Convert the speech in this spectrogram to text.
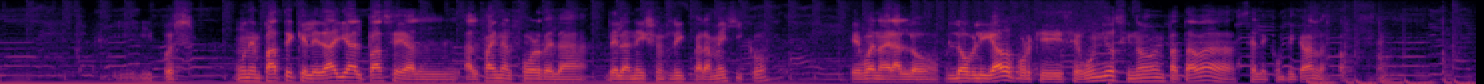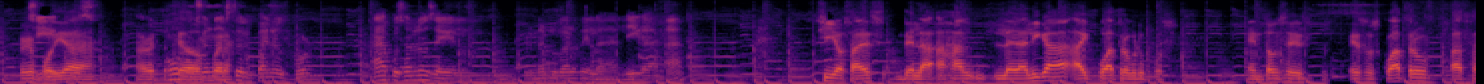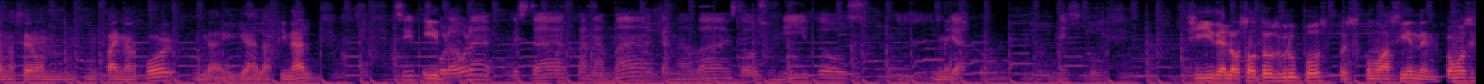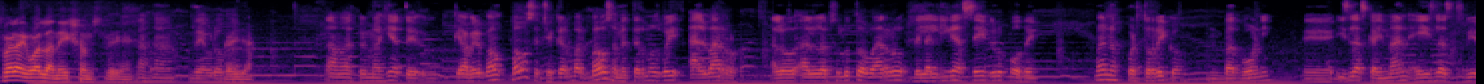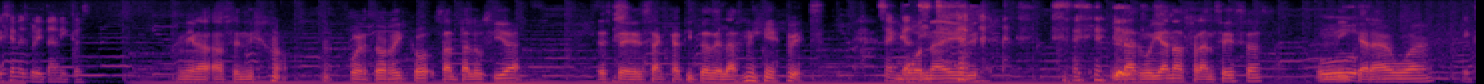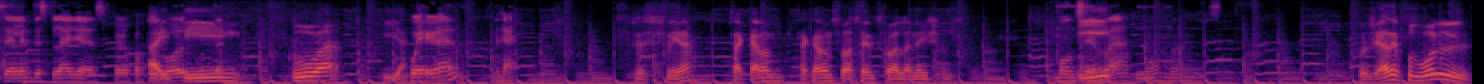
Y pues un empate que le da ya el pase al, Final Four de la, de la Nations League para México. Que bueno, era lo, obligado porque según yo, si no empataba, se le complicaban las pausas. Creo que podía... Pues, ¿Cómo funciona esto del Final Four? Ah, pues son los del primer lugar de la Liga A. Sí, o sea, es de la, ajá, de la Liga A hay cuatro grupos. Entonces, esos cuatro pasan a ser un, Final Four y ahí ya la final. Sí, pues por ahora está Panamá, Canadá, Estados Unidos y México. México. Sí, de los otros grupos, pues como ascienden, como si fuera igual la Nations de, Ajá, de Europa. de allá. Nada más, pero imagínate, que, a ver, va- vamos a checar, va- vamos a meternos, güey, al barro, al absoluto barro de la Liga C, Grupo D. Bueno, Puerto Rico, Bad Bunny, eh, Islas Caimán e Islas Vírgenes Británicas. Mira, ascendió Puerto Rico, Santa Lucía, este San Catita de las Nieves, San Catita. Bonaire, las Guyanas francesas, Uf. Nicaragua, Excelentes playas, pero para fútbol, Haití, Cuba y ya. juegan. Pues mira, sacaron, sacaron su ascenso a la Nations. Montserrat, no mames. Pues ya de fútbol,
